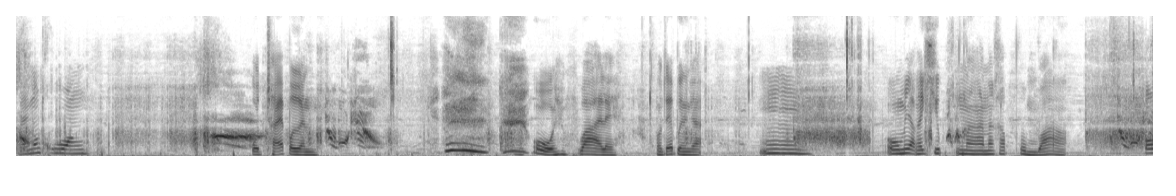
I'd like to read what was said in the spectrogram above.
ไหนมันทวง กดใช้ปืน โอ้ยว่าเลยกดใช้ปืนกันอืมโอ้ไม่อยากให้คลิปนานนะครับ ผมว่า โอ้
